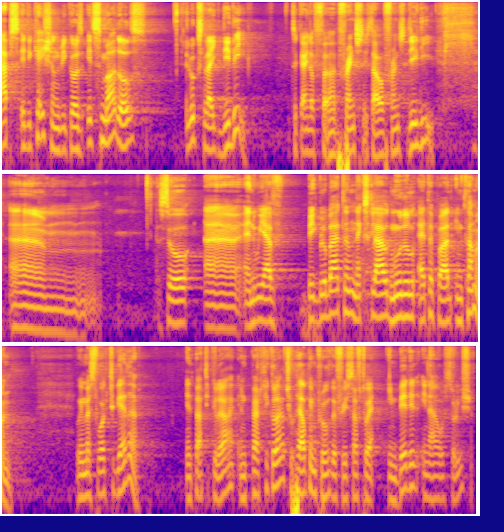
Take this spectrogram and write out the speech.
apps education because its models looks like DD. It's a kind of uh, French, it's our French DD. Um, so, uh, and we have Big Blue Button, Nextcloud, Moodle, Etherpad in common. We must work together in particular, in particular to help improve the free software embedded in our solution.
